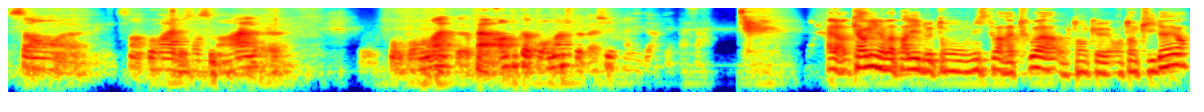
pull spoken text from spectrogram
sans, sans courage et sans morale font pour moi, enfin, en tout cas pour moi, je ne peux pas suivre un leader qui n'a pas ça. Alors, Caroline, on va parler de ton histoire à toi en tant que, en tant que leader.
